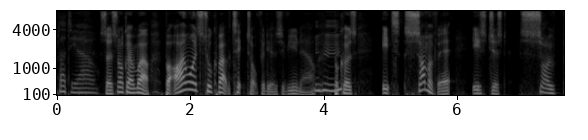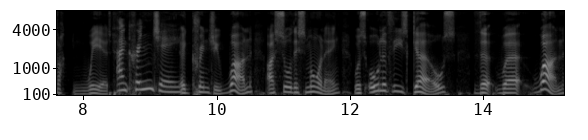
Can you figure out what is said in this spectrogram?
Bloody hell. So it's not going well. But I wanted to talk about the TikTok videos of you now Mhm. because it's some of it is just so fucking weird And cringy. and cringy. One I saw this morning was all of these girls that were one.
